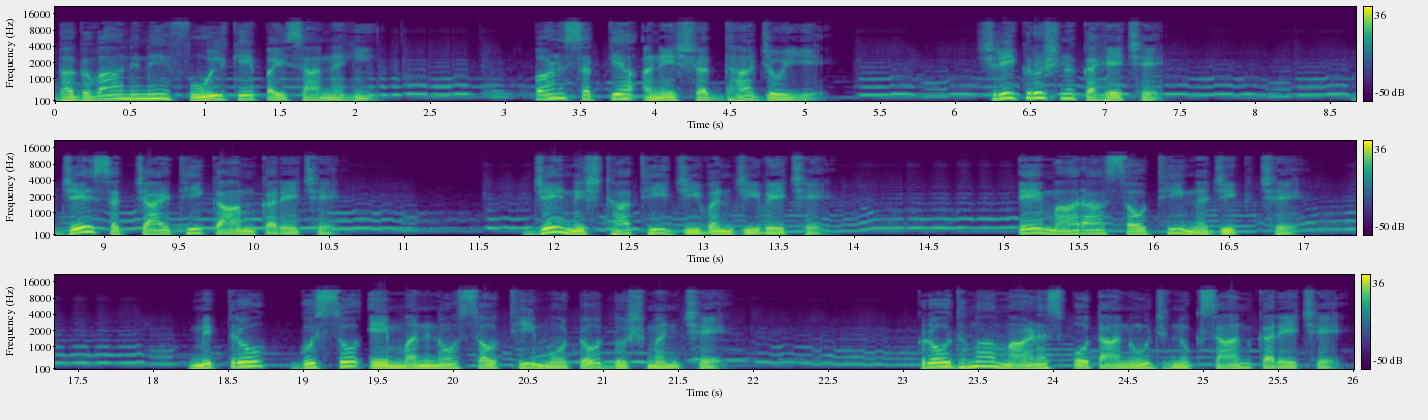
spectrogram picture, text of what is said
ભગવાનને ફૂલ કે પૈસા નહીં. પણ સત્ય અને શ્રદ્ધા જોઈએ. શ્રી કૃષ્ણ કહે છે, જે સચ્ચાઈથી કામ કરે છે, જે નિષ્ઠાથી જીવન જીવે છે, તે મારા સૌથી નજીક છે. મિત્રો, ગુસ્સો એ મનનો સૌથી મોટો દુશ્મન છે. ક્રોધમાં માણસ પોતાનું જ નુકસાન કરે છે.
